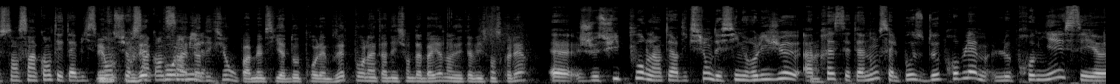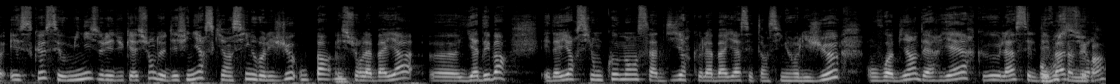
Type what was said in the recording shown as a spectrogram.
150 euh, établissements sur 55 000. Vous êtes pour l'interdiction ou pas, même s'il y a d'autres problèmes? Vous êtes pour l'interdiction de la dans les établissements scolaires? Je suis pour l'interdiction des signes religieux. Après, cette annonce, elle pose deux problèmes. Le premier, c'est est-ce que c'est au ministre de l'Éducation de définir ce qui est un signe religieux ou pas? Et mm. sur la baya, il y a débat. Et d'ailleurs, si on commence à dire que la baya, c'est un signe religieux, on voit bien derrière que là, c'est le débat sur...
